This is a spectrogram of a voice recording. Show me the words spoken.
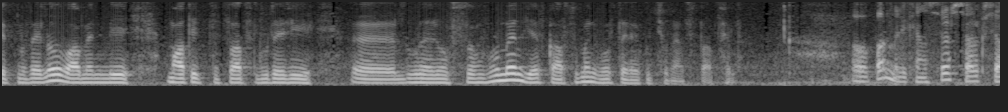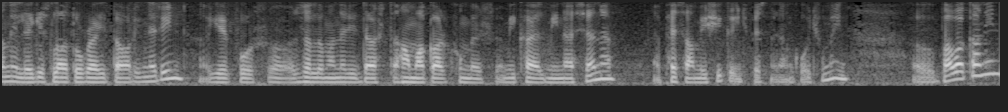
գտնվելով ամեն մի մատից ծծած լուրերի լուրերով սնվում են եւ կարծում են որ տեղեկություն են ստացել Պարոն Մելիքյան, Սերժ Սարգսյանի լեգիսլատուրայի տարիներին, երբ որ ԶԼՄ-ների դաշտը համակարգում էր Միքայել Մինասյանը, Փեսամիշիկը, ինչպես նրան կոչում էին, բավականին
